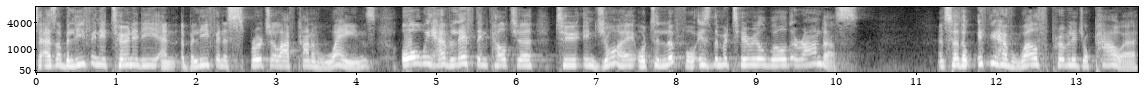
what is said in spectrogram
So, as our belief in eternity and a belief in a spiritual life kind of wanes, all we have left in culture to enjoy or to live for is the material world around us. And so, the, if you have wealth, privilege, or power,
